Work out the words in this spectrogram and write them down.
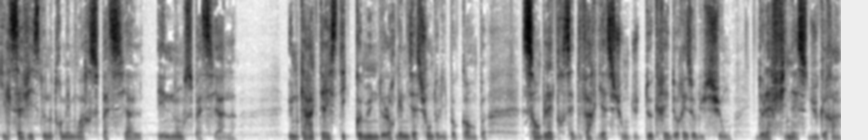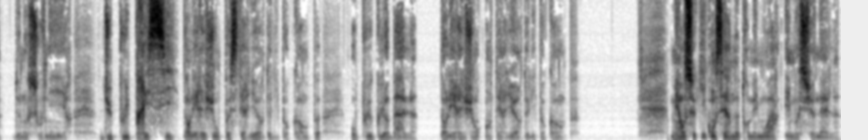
qu'il s'agisse de notre mémoire spatiale et non spatiale, une caractéristique commune de l'organisation de l'hippocampe semble être cette variation du degré de résolution de la finesse du grain de nos souvenirs, du plus précis dans les régions postérieures de l'hippocampe au plus global dans les régions antérieures de l'hippocampe. Mais en ce qui concerne notre mémoire émotionnelle,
